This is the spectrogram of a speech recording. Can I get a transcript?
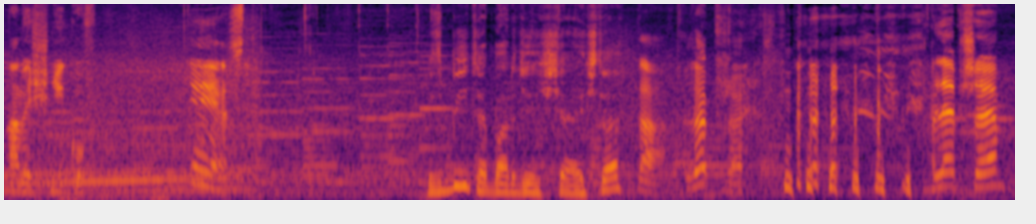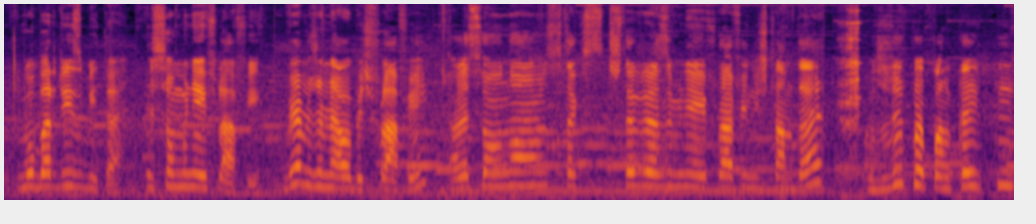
naleśników. Nie jest. Zbite bardziej chciałeś, tak? Tak, lepsze. lepsze, bo bardziej zbite. I są mniej fluffy. Wiem, że miały być fluffy, ale są no tak z 4 razy mniej fluffy niż tamte. Zwykłe pancake'i,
